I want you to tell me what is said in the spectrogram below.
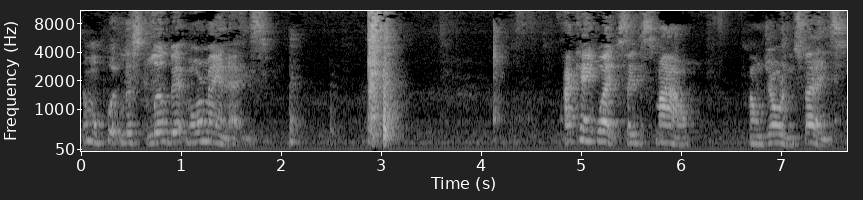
I'm going to put just a little bit more mayonnaise. I can't wait to see the smile on Jordan's face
